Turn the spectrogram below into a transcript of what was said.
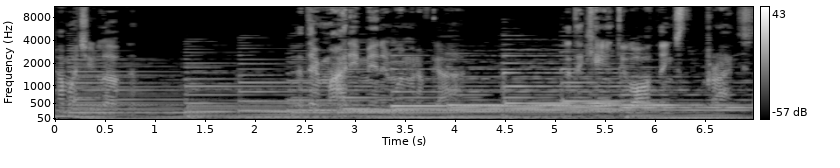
How much you love them. That they're mighty men and women of God. That they can do all things through Christ.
